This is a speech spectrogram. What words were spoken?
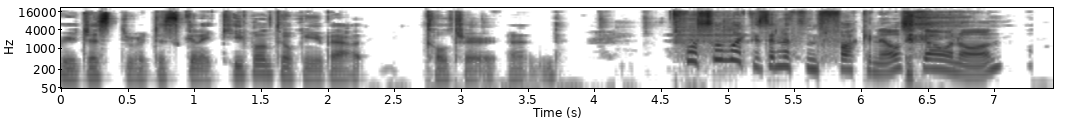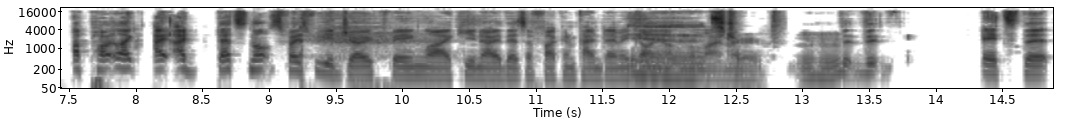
we're just we're just gonna keep on talking about culture and What's not like there's anything fucking else going on? Apo- like, I, I, that's not supposed to be a joke being like, you know, there's a fucking pandemic going on at the that's moment. true. Mm-hmm. The- the- it's that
